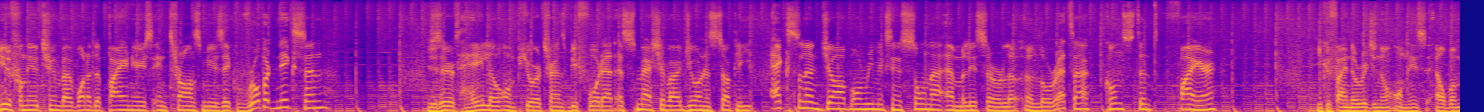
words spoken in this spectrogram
Beautiful new tune by one of the pioneers in trance music, Robert Nickson. Deserved Halo on Pure Trance. Before that, a smasher by Jordan Suckley. Excellent job on remixing Sonna and Melissa uh, Loretta, Constant Fire. You can find the original on his album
